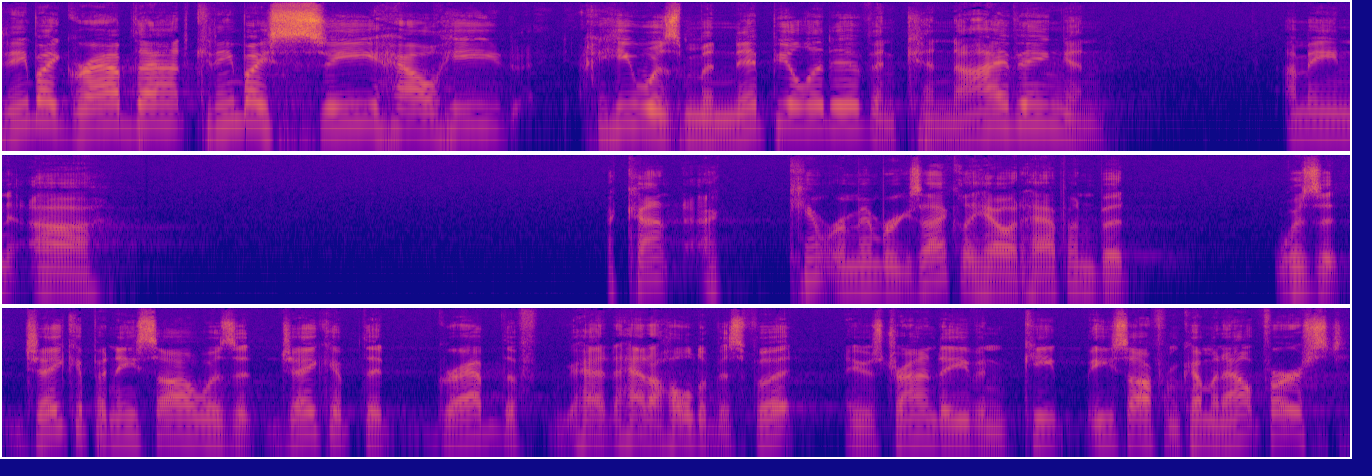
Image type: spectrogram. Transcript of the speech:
Can anybody grab that? Can anybody see how he he was manipulative and conniving and I mean uh, I can't I can't remember exactly how it happened, but was it Jacob and Esau? Was it Jacob that grabbed the had had a hold of his foot? He was trying to even keep Esau from coming out first.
